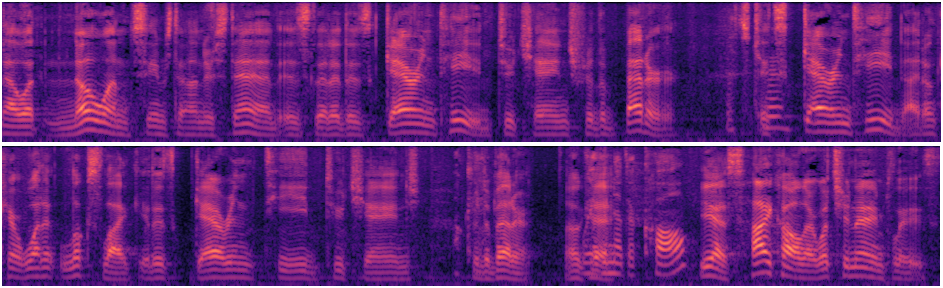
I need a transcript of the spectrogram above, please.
Now, what no one seems to understand is that it is guaranteed to change for the better. That's true. It's guaranteed. I don't care what it looks like, it is guaranteed to change Okay. for the better. Okay. We have another call. Yes. Hi, caller. What's your name, please?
